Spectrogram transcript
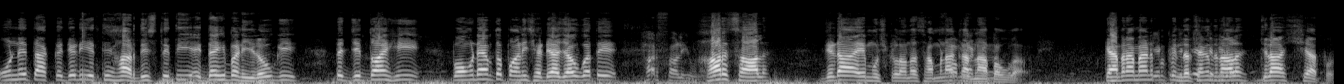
ਉਹਨੇ ਤੱਕ ਜਿਹੜੀ ਇੱਥੇ ਹੜ੍ਹ ਦੀ ਸਥਿਤੀ ਇਦਾਂ ਹੀ ਬਣੀ ਰਹੂਗੀ ਤੇ ਜਿੱਦਾਂ ਹੀ ਪੌਂਗ ਡੈਮ ਤੋਂ ਪਾਣੀ ਛੱਡਿਆ ਜਾਊਗਾ ਤੇ ਹਰ ਸਾਲ ਹੀ ਹੁੰਦਾ ਹਰ ਸਾਲ ਜਿਹੜਾ ਇਹ ਮੁਸ਼ਕਲਾਂ ਦਾ ਸਾਹਮਣਾ ਸਾਹਮਣਾ ਕਰਨਾ ਕਰਨਾ ਪਊਗਾ। ਕੈਮਰਾਮੈਨ ਭੁਪਿੰਦਰ ਸਿੰਘ ਦੇ ਨਾਲ ਜ਼ਿਲ੍ਹਾ ਹੁਸ਼ਿਆਰਪੁਰ।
